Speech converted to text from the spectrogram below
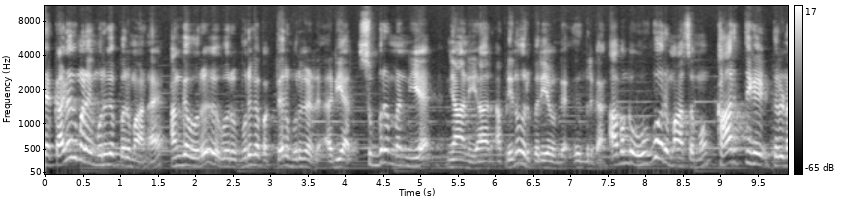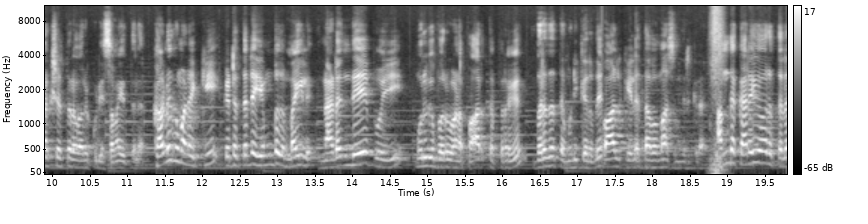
இந்த கழுகுமலை முருகப்பெருமான அங்க ஒரு ஒரு முருக பக்தர் முருக அடியார் சுப்பிரமணிய ஞானியார் அப்படின்னு ஒரு பெரியவங்க இருந்திருக்காங்க. அவங்க ஒவ்வொரு மாசமும் கார்த்திகை திருநட்சத்திரம் வரக்கூடிய சமயத்துல கழுகுமலைக்கு கிட்டத்தட்ட எண்பது மைல் நடந்தே போய் முருகப்பெருமானை பார்த்த பிறகு விரதத்தை முடிக்கிறது வாழ்க்கையில தவமா செஞ்சிருக்கிறார். அந்த கரையோரத்துல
